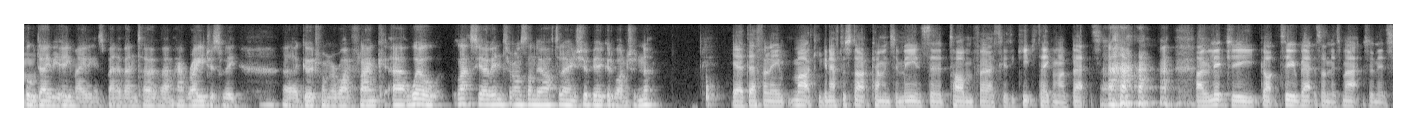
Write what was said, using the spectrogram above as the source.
full mm. debut he made against Benevento. Um, outrageously uh, good from the right flank. Uh, Will, Lazio Inter on Sunday afternoon should be a good one, shouldn't it? Yeah, definitely. Mark, you're going to have to start coming to me instead of Tom first because he keeps taking my bets. I've literally got two bets on this match, and it's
